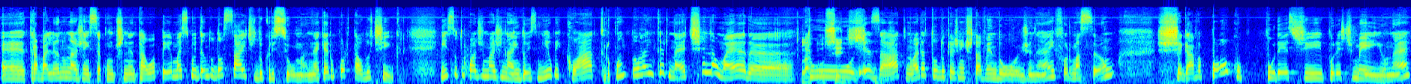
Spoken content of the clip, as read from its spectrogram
É, trabalhando na agência Continental AP, mas cuidando do site do Criciúma, né? Que era o Portal do Tigre. Isso tu pode imaginar, em 2004, quando a internet não era Lá tudo... Exato, não era tudo que a gente está vendo hoje, né? A informação chegava pouco por este, por este meio, né?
